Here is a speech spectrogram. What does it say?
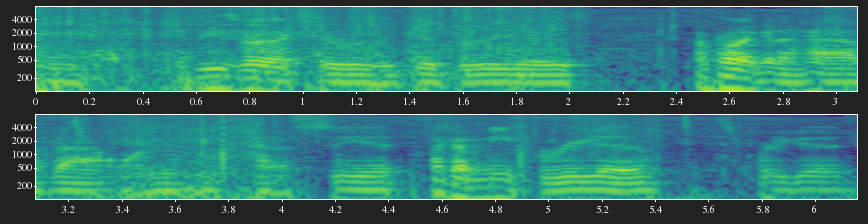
Hmm. These are actually really good burritos. I'm probably gonna have that one. You kind of see it. It's like a meat burrito. It's pretty good.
